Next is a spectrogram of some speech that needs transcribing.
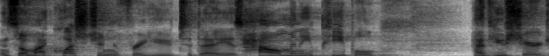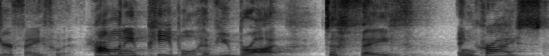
And so, my question for you today is how many people have you shared your faith with? How many people have you brought to faith in Christ?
